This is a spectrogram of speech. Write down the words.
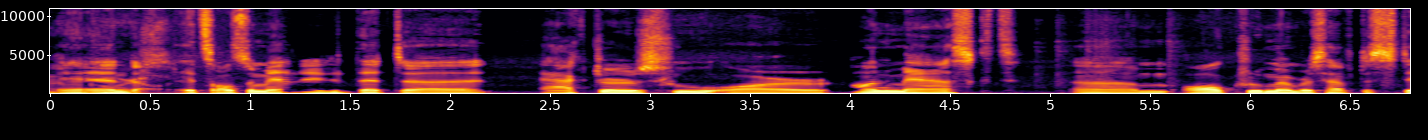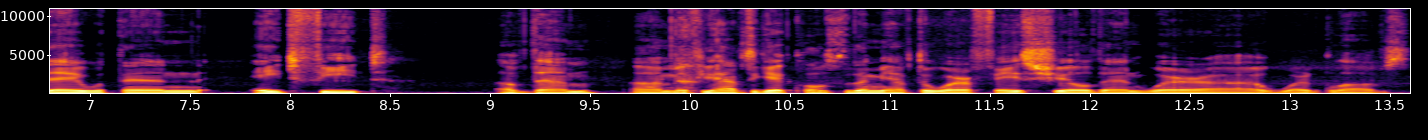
Of and course. it's also mandated that uh, actors who are unmasked, um, all crew members have to stay within eight feet of them. Um, if you have to get close to them, you have to wear a face shield and wear uh, wear gloves.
